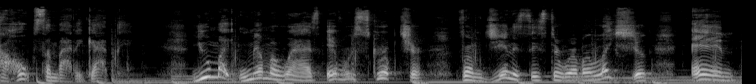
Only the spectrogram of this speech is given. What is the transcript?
I hope somebody got that. You might memorize every scripture from Genesis to Revelation and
